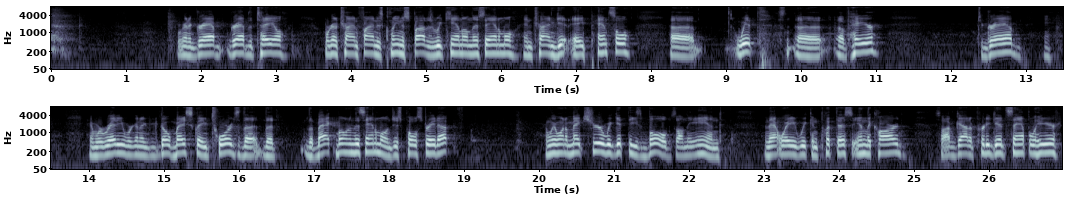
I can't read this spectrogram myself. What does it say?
We're going to grab, grab the tail. We're going to try and find as clean a spot as we can on this animal and try and get a pencil uh, width uh, of hair to grab. And we're ready. We're going to go basically towards the, the, the backbone of this animal and just pull straight up. And we want to make sure we get these bulbs on the end. And that way we can put this in the card. So I've got a pretty good sample here.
